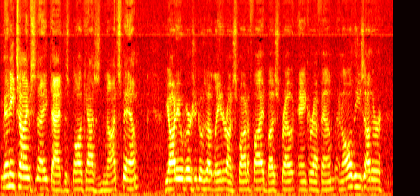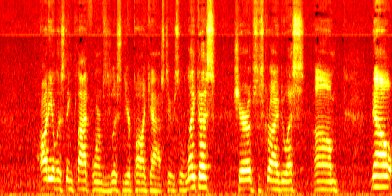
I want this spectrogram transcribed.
many times tonight that this blogcast is not spam. The audio version goes out later on Spotify, Buzzsprout, Anchor FM, and all these other audio listening platforms you listen to your podcast to. So like us, share us, subscribe to us. Um, now,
